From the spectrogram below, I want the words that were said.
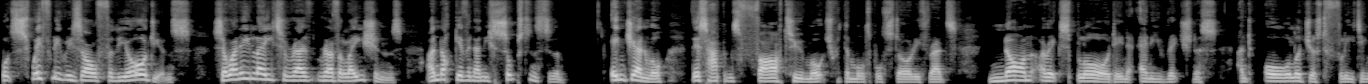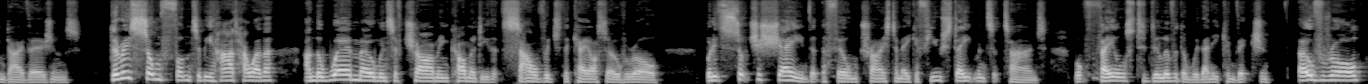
but swiftly resolved for the audience, so any later re- revelations are not given any substance to them. In general, this happens far too much with the multiple story threads. None are explored in any richness, and all are just fleeting diversions. There is some fun to be had, however, and there were moments of charming comedy that salvaged the chaos overall. But it's such a shame that the film tries to make a few statements at times, but fails to deliver them with any conviction. Overall,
